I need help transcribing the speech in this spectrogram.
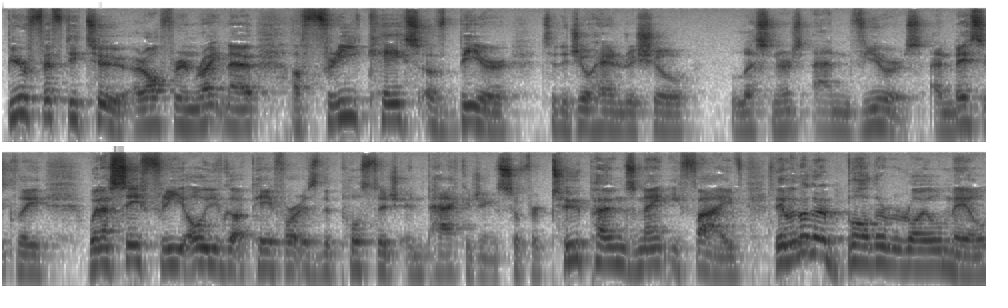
Beer 52 are offering right now a free case of beer to the Joe Hendry Show listeners and viewers. And basically, when I say free, all you've got to pay for is the postage and packaging. So for £2.95, they were not going to bother Royal Mail,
